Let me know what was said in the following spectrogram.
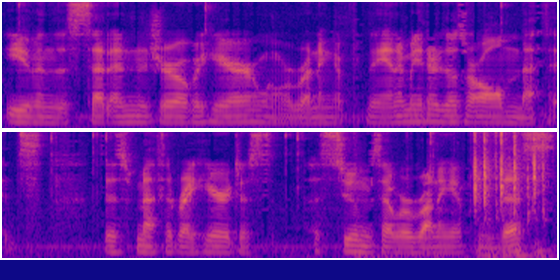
Even the set integer over here when we're running it from the animator those are all methods. This method right here just assumes that we're running it from this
